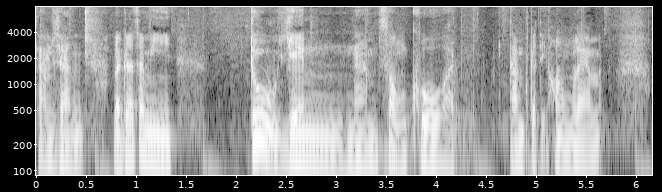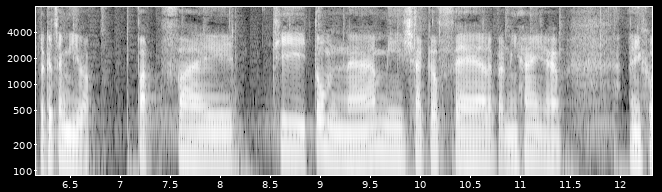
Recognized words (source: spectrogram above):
สามชั้น แล้วก็จะมีตู้เย็นน้ำสองขวด ตามปกติของโรงแรม แล้วก็จะมีแบบ ปลั๊กไฟที่ต้มน้ำมีชากาแฟอะไรแบบนี้ให้นะครับ อันนี้เขา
